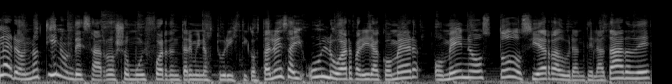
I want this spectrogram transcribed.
claro, no tiene un desarrollo muy fuerte en términos turísticos. Tal vez hay un lugar para ir a comer o menos, todo cierra durante la tarde,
